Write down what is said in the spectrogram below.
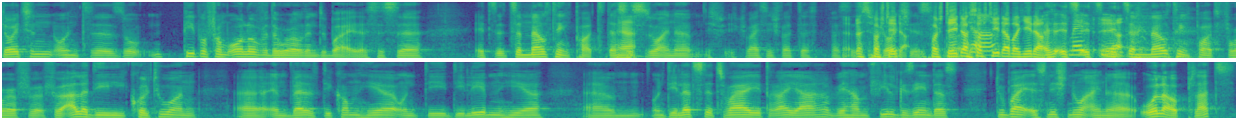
Deutschen und uh, so people from all over the world in Dubai. Das ist uh, It's, it's a melting pot. Das ja. ist so eine, ich, ich, weiß nicht, was das, was das, das versteht, ist. Versteht, das ja. versteht aber jeder. Also it's, it's, it's a melting pot für, für, für alle die Kulturen äh, im Welt. Die kommen hier und die, die leben hier. Ähm, und die letzten zwei, drei Jahre, wir haben viel gesehen, dass Dubai ist nicht nur ein Urlaubplatz,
